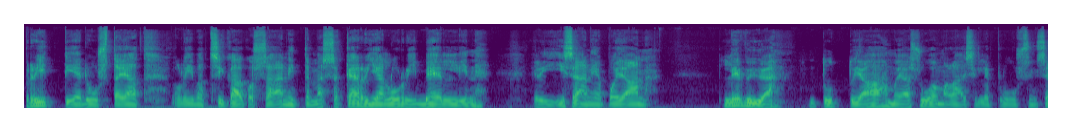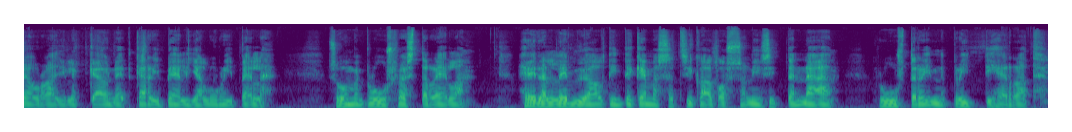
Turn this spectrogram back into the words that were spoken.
brittiedustajat olivat Chicagossa äänittämässä Kärjä Luri Bellin, eli isän ja pojan levyä, tuttuja hahmoja suomalaisille bluesin seuraajille käyneet Gary Bell ja Luri Bell Suomen bluesfestareilla. Heidän levyä oltiin tekemässä Chicagossa, niin sitten nämä Roosterin brittiherrat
